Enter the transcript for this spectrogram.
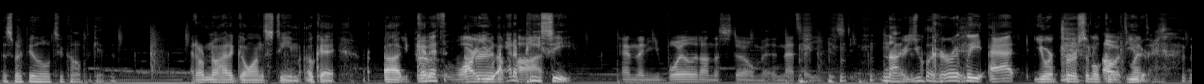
this might be a little too complicated. I don't know how to go on Steam. Okay, uh, Kenneth, are you in a at a pot. PC? And then you boil it on the stove, and that's how you get steam. Nah, Are you play- currently at your personal oh, it's my computer?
